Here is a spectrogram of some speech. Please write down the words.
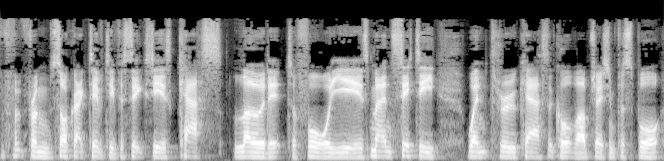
f- from soccer activity for six years. CAS lowered it to four years. Man City went through CAS, the Court of Arbitration for Sport,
